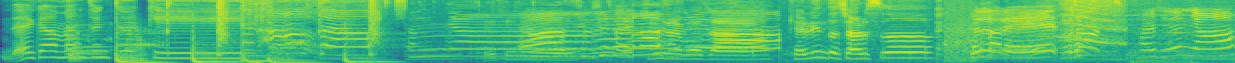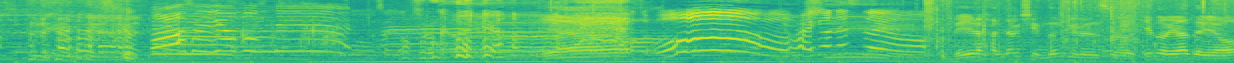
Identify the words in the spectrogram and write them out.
내가 만든 쿠키 아 조심해. 조심해 보자. 캘린더 잘 써. 배달의 잘 지냈냐? 안녕하세요 형님. 제가 부른 거예요. 예. 오 발견했어요. 매일 한 장씩 넘기면서 기도해야 돼요.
